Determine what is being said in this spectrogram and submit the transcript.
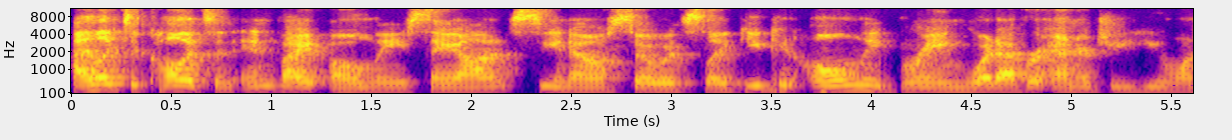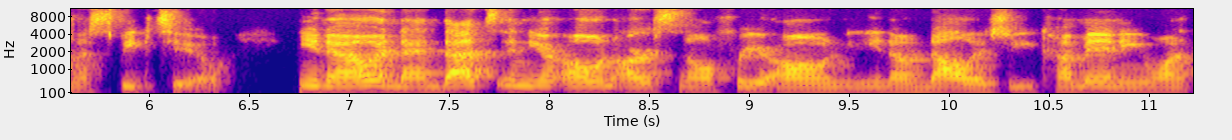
I like to call it an invite only seance, you know, so it's like you can mm-hmm. only bring whatever energy you want to speak to, you know, and then that's in your own arsenal for your own, you know, knowledge. So you come in and you want,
